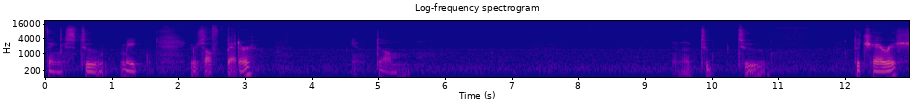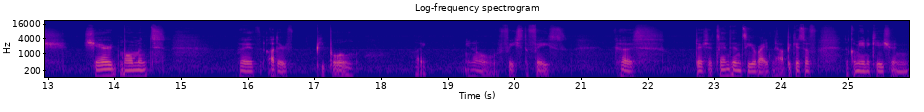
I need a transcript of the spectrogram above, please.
things to make yourself better. And um, you know to to to cherish shared moments with other people like you know face to face because there's a tendency right now because of the communication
